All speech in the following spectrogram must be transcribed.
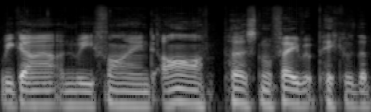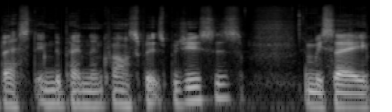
We go out and we find our personal favourite pick of the best independent craft spirits producers, and we say.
